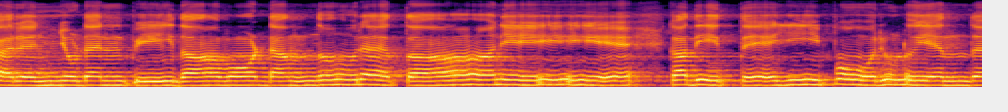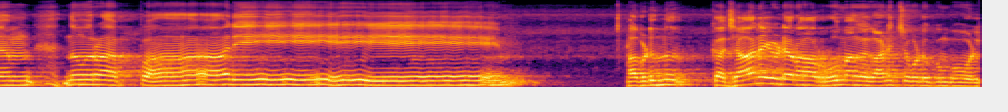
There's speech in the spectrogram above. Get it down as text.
കരഞ്ഞുടൻ പീതാവോടം നൂരത്താനേ. കതിത്തെ ഈ പോരുൾ എന്തം നുറപ്പാനേ. അവിടുന്ന് ഖജാനയുടെ ആ റൂം അങ്ങ് കാണിച്ചു കൊടുക്കുമ്പോൾ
